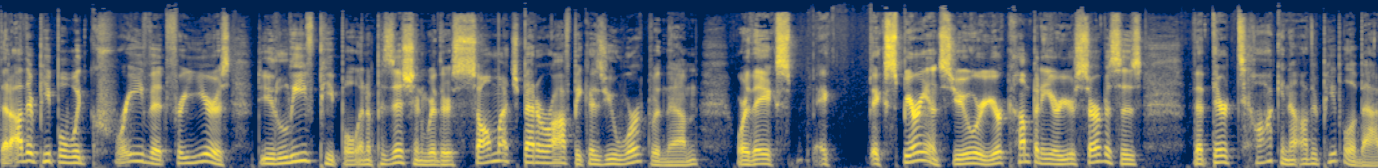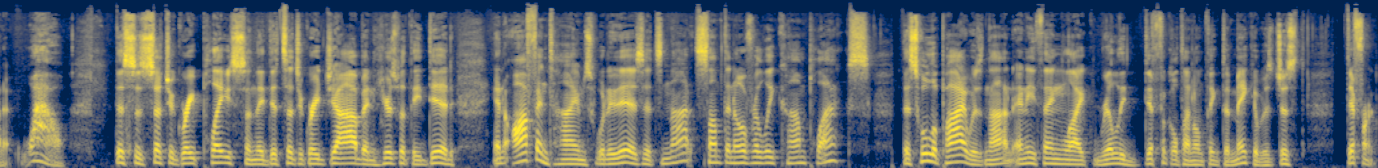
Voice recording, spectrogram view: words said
that other people would crave it for years? Do you leave people in a position where they're so much better off because you worked with them or they ex- experienced you or your company or your services that they're talking to other people about it? Wow. This is such a great place and they did such a great job and here's what they did. And oftentimes what it is, it's not something overly complex. This hula pie was not anything like really difficult, I don't think, to make. It was just different.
